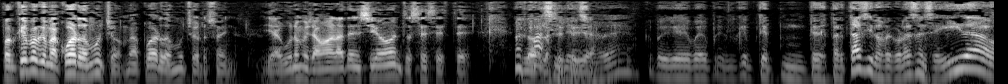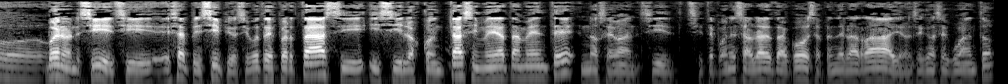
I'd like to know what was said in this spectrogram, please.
¿Por qué? Porque me acuerdo mucho, me acuerdo mucho de los sueños. Y algunos me llamaban la atención, entonces este... No es lo, fácil eso, ¿eh? Porque, te, ¿Te despertás y los recordás enseguida o...? Bueno, sí, si, es al principio, si vos te despertás y, y si los contás inmediatamente, no se van. Si, si te pones a hablar de otra cosa, aprender la radio, no sé qué, no sé cuánto,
